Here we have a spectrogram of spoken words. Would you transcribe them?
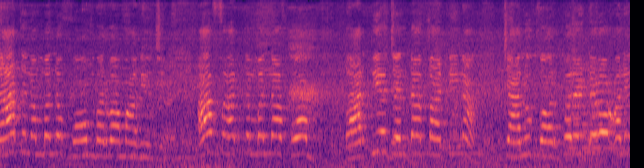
સાત નંબરનું ફોર્મ ભરવામાં આવ્યું છે. આ સાત નંબરના ફોર્મ ભારતીય જનતા પાર્ટીના ચાલુ કોર્પોરેટરો અને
